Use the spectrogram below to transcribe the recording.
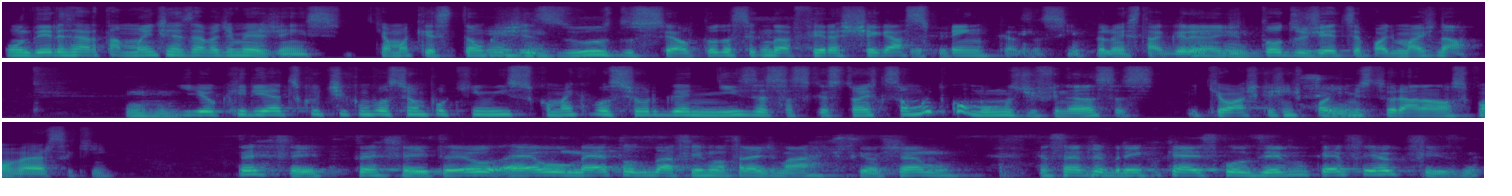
Um deles era tamanho de reserva de emergência, que é uma questão que uhum. Jesus do céu toda segunda-feira chega às pencas assim pelo Instagram de uhum. todos os jeitos que você pode imaginar. Uhum. E eu queria discutir com você um pouquinho isso, como é que você organiza essas questões que são muito comuns de finanças e que eu acho que a gente Sim. pode misturar na nossa conversa aqui. Perfeito, perfeito. Eu, é o método da firma Fred Marques que eu chamo, que eu sempre brinco que é exclusivo, porque fui eu que fiz, né?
